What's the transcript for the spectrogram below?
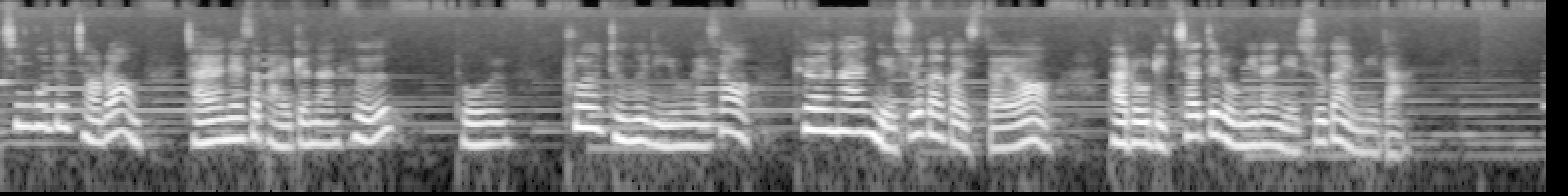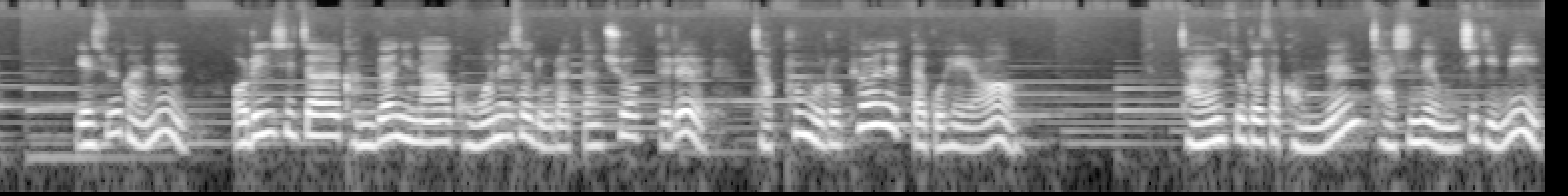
친구들처럼 자연에서 발견한 흙, 돌, 풀 등을 이용해서 표현한 예술가가 있어요. 바로 리차드 롱이란 예술가입니다. 예술가는 어린 시절 강변이나 공원에서 놀았던 추억들을 작품으로 표현했다고 해요. 자연 속에서 걷는 자신의 움직임이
